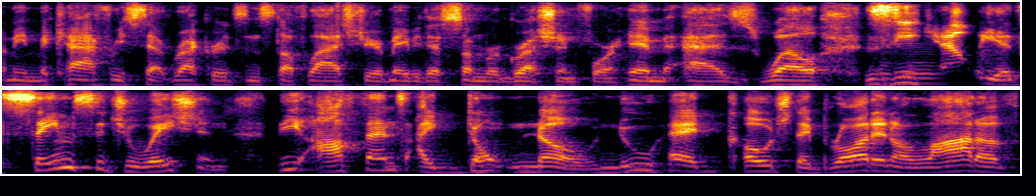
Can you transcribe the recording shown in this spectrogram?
I mean, McCaffrey set records and stuff last year. Maybe there's some regression for him as well. Mm-hmm. Zeke Elliott, same situation. The offense, I don't know. New head coach. They brought in a lot of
